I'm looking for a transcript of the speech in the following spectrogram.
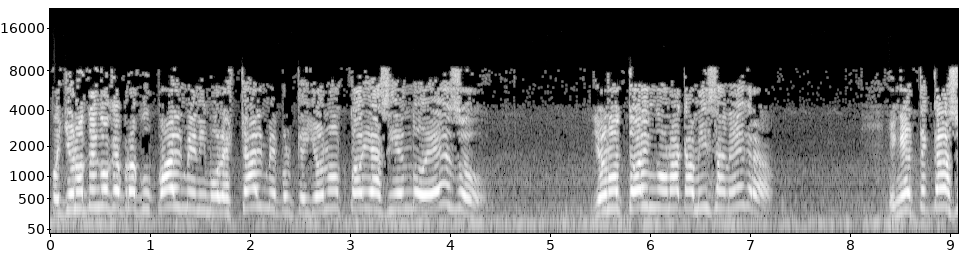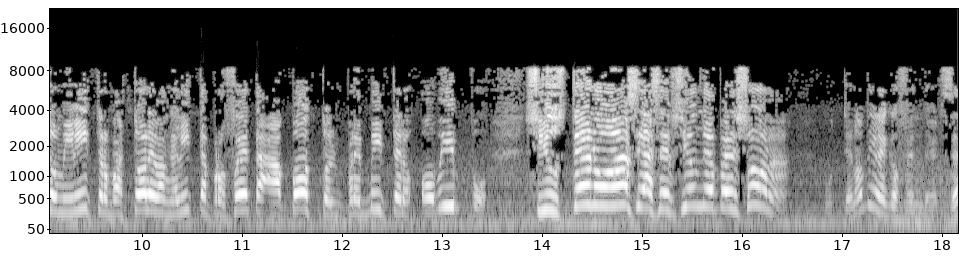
Pues yo no tengo que preocuparme ni molestarme porque yo no estoy haciendo eso. Yo no estoy en una camisa negra. En este caso, ministro, pastor, evangelista, profeta, apóstol, presbítero, obispo, si usted no hace acepción de persona, usted no tiene que ofenderse.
